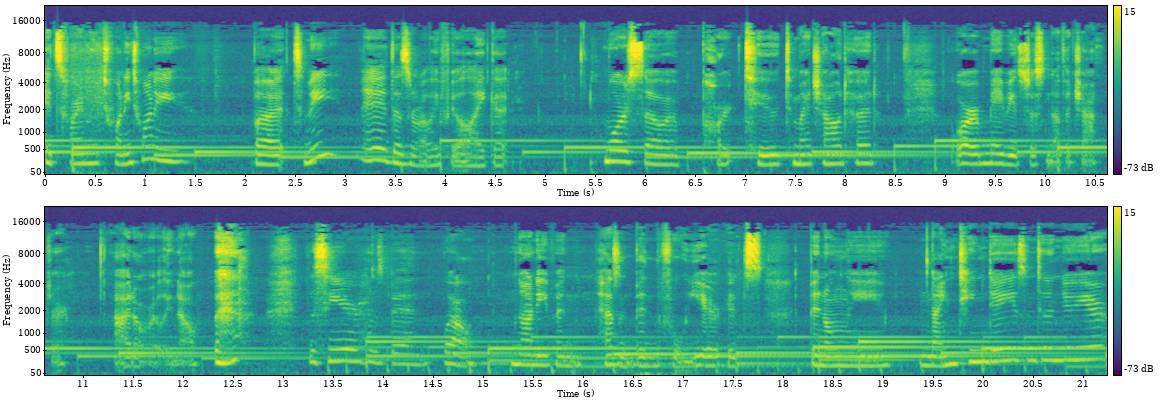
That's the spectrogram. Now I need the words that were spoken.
It's finally 2020, but to me, it doesn't really feel like it. More so a part two to my childhood, or maybe it's just another chapter. I don't really know. this year has been, well, not even, hasn't been the full year. It's been only 19 days into the new year,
